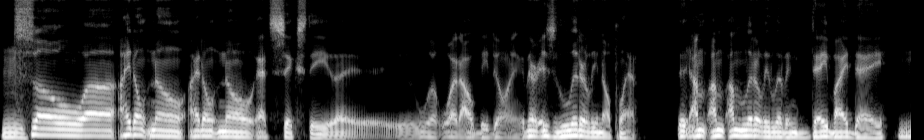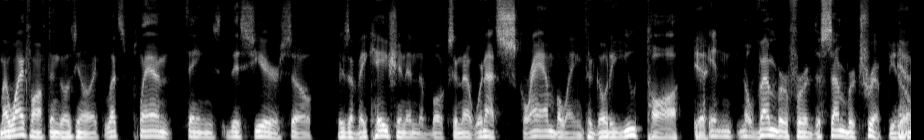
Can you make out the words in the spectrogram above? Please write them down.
Hmm. So uh, I don't know. I don't know at sixty uh, what, what I'll be doing. There is literally no plan. I'm I'm I'm literally living day by day. Hmm. My wife often goes, you know, like let's plan things this year. So there's a vacation in the books, and that we're not scrambling to go to Utah Yeah. in November for a December trip. You know, Yeah.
